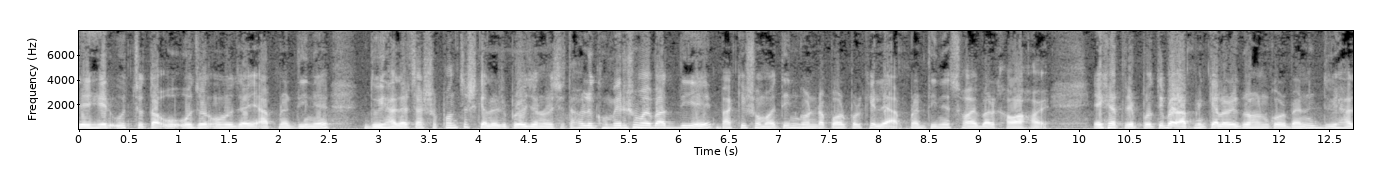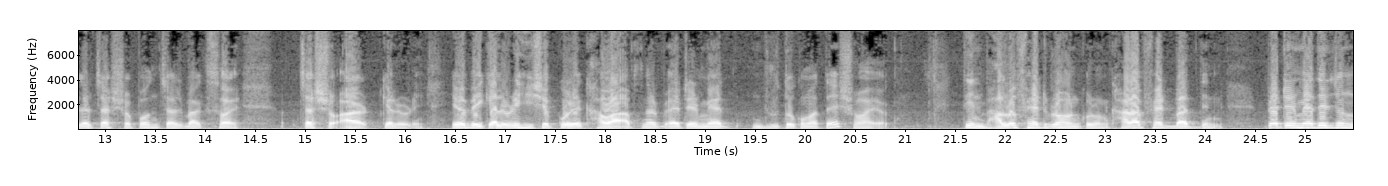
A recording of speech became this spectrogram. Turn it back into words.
দেহের উচ্চতা ও ওজন অনুযায়ী আপনার দিনে দুই হাজার চারশো পঞ্চাশ ক্যালোরি প্রয়োজন রয়েছে। তাহলে ঘুমের সময় বাদ দিয়ে বাকি সময় তিন ঘণ্টা পর পর খেলে আপনার দিনে ছয় বার খাওয়া হয়। এক্ষেত্রে প্রতিবার আপনি ক্যালোরি গ্রহণ করবেন দুই হাজার চারশো পঞ্চাশ ভাগ ছয়, চারশো আট ক্যালোরি। এভাবে ক্যালোরি হিসেব করে খাওয়া আপনার পেটের মেদ দ্রুত কমাতে সহায়ক। তিন, ভালো ফ্যাট গ্রহণ করুন। খারাপ ফ্যাট বাদ দিন। পেটের মেদের জন্য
